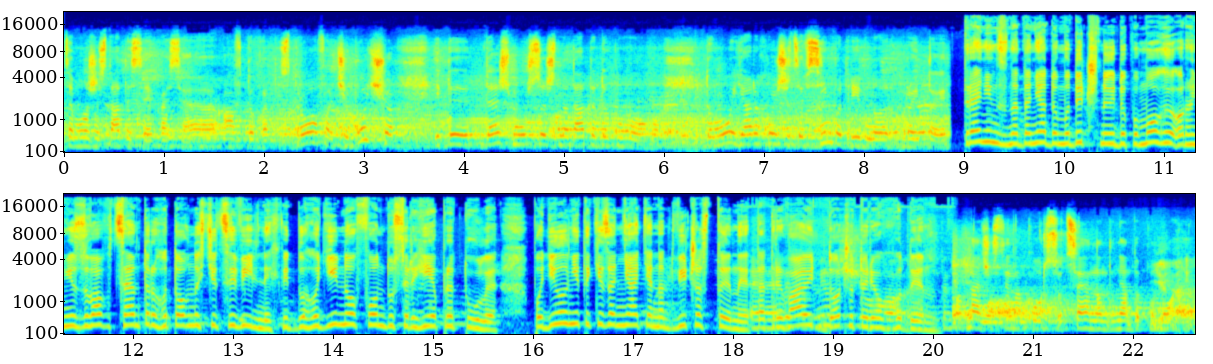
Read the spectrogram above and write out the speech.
Це може статися якась е, автокатастрофа чи будь-що, і ти теж мусиш надати допомогу. Тому я рахую, що це всім потрібно пройти. Тренінг з надання домедичної допомоги організував Центр готовності цивільних від благодійного фонду Сергія Притули. Поділені такі заняття на дві частини та тривають до чотирьох годин. Одна частина курсу це надання допомоги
